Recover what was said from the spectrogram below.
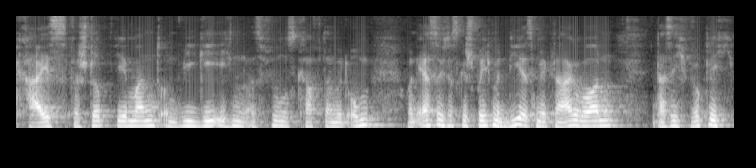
Kreis verstirbt jemand und wie gehe ich nun als Führungskraft damit um? Und erst durch das Gespräch mit dir ist mir klar geworden, dass ich wirklich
